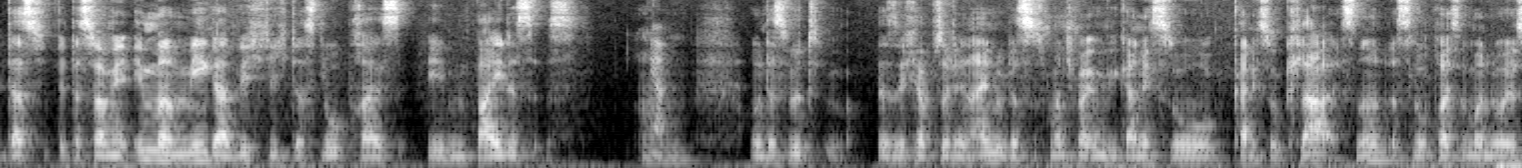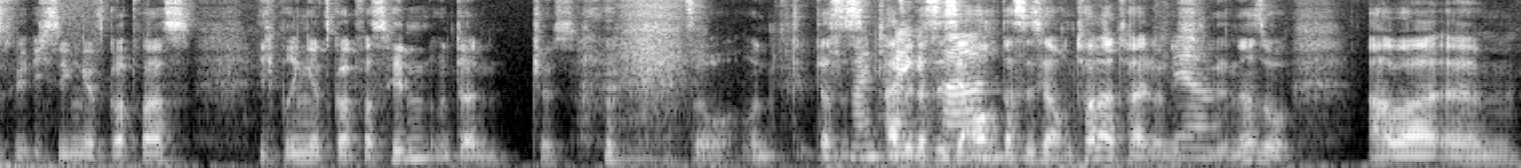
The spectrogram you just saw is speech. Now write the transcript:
das, das war mir immer mega wichtig, dass Lobpreis eben beides ist. Ja. Ähm, und das wird, also ich habe so den Eindruck, dass es manchmal irgendwie gar nicht so, gar nicht so klar ist, ne? Dass Lobpreis immer nur ist, ich singe jetzt Gott was, ich bringe jetzt Gott was hin und dann tschüss. so, und das ich ist, also das ist ja auch, das ist ja auch ein toller Teil und ja. ich, ne, so, aber ähm,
